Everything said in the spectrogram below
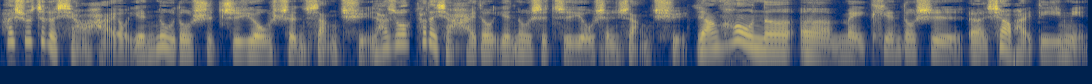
她说这个小孩哦，沿路都是直优升上去。她说她的小孩都沿路是直优升上去，然后呢，呃，每天都是呃校牌第一名。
